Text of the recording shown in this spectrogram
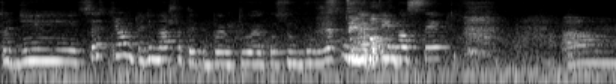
Тоді це стрьом, тоді на що ти купив ту яку сумку? Вже Стрьом. купив ти носи. Ем,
